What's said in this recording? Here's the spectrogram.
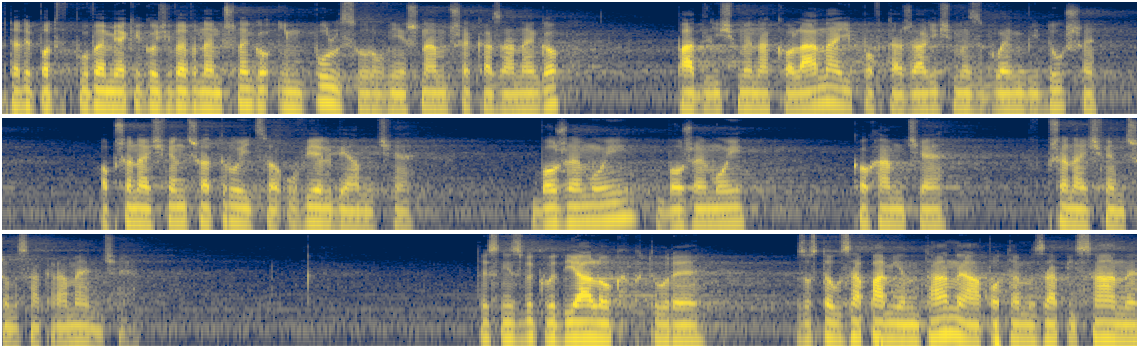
Wtedy pod wpływem jakiegoś wewnętrznego impulsu, również nam przekazanego, padliśmy na kolana i powtarzaliśmy z głębi duszy: O Przenajświętsza Trójco, uwielbiam Cię. Boże mój, Boże mój, kocham Cię w Przenajświętszym Sakramencie. To jest niezwykły dialog, który został zapamiętany, a potem zapisany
